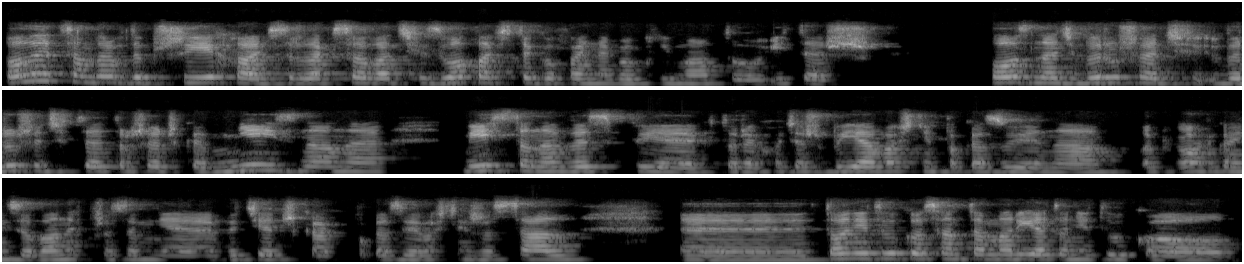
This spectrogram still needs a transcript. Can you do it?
polecam naprawdę przyjechać, zrelaksować się, złapać tego fajnego klimatu i też poznać, wyruszać, wyruszyć w te troszeczkę mniej znane miejsca na wyspie, które chociażby ja właśnie pokazuję na organizowanych przeze mnie wycieczkach, pokazuję właśnie, że Sal e, to nie tylko Santa Maria, to nie tylko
